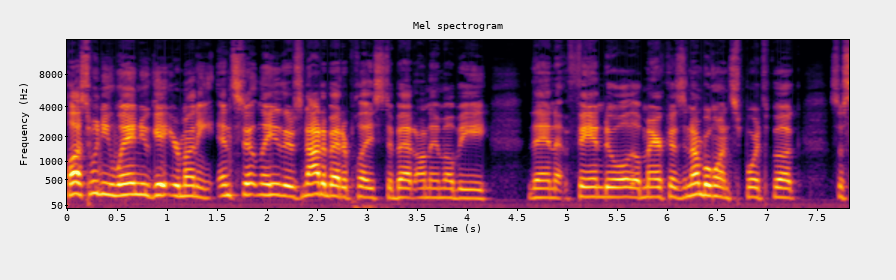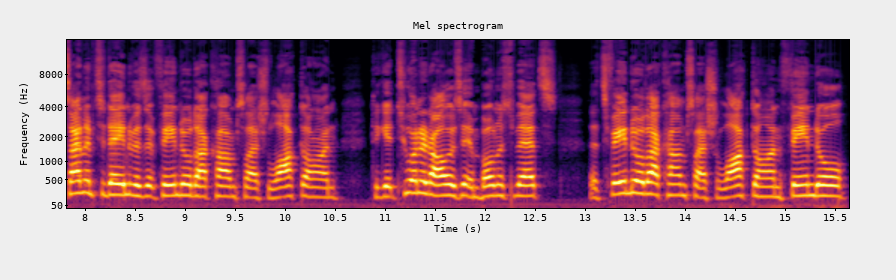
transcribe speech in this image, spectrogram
Plus, when you win, you get your money instantly. There's not a better place to bet on MLB than FanDuel, America's number one sports book. So sign up today and visit fanduel.com slash locked on to get $200 in bonus bets. That's fanduel.com slash locked on. FanDuel,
